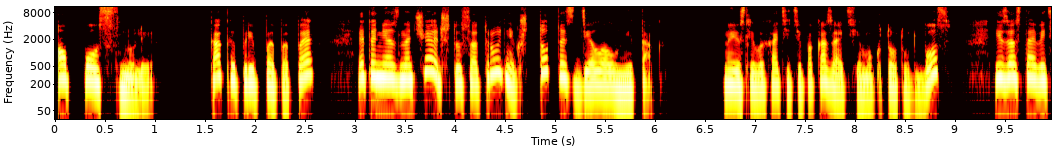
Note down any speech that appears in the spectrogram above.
опоснули». Как и при ППП, это не означает, что сотрудник что-то сделал не так. Но если вы хотите показать ему, кто тут босс, и заставить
